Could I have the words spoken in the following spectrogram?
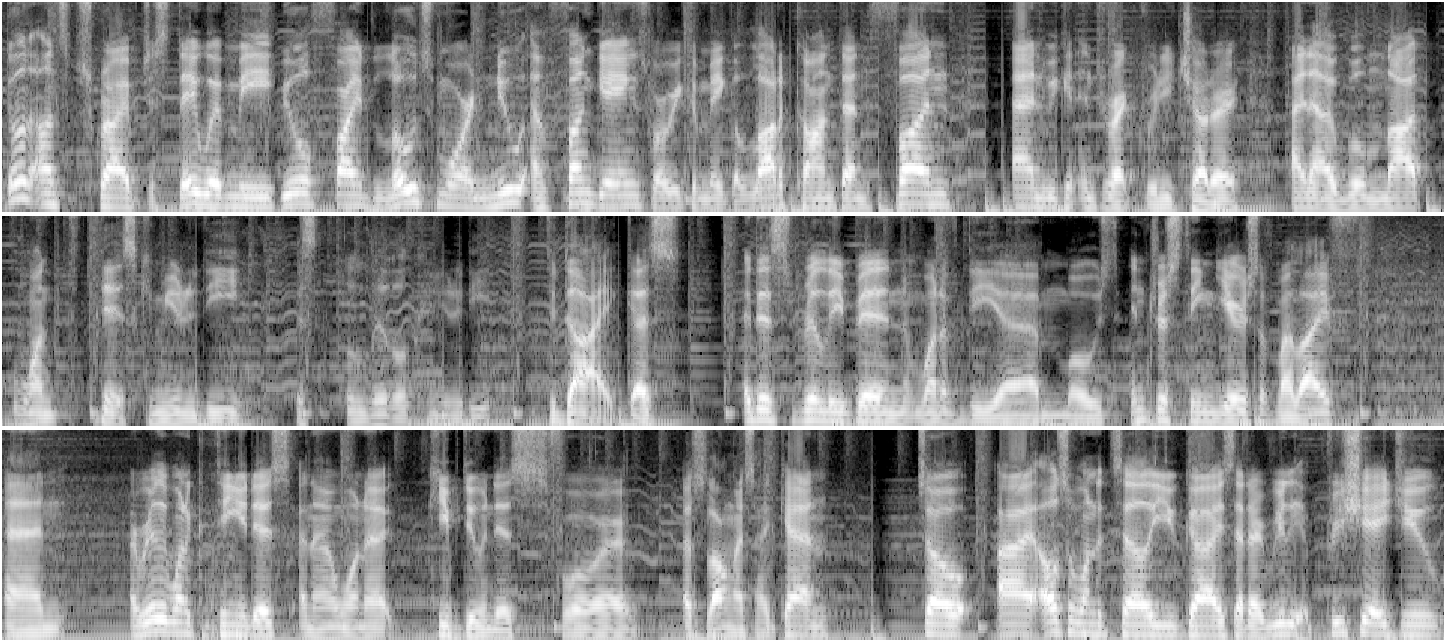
don't unsubscribe, just stay with me. You will find loads more new and fun games where we can make a lot of content fun and we can interact with each other. And I will not want this community, this little community, to die because it has really been one of the uh, most interesting years of my life. And I really want to continue this and I want to keep doing this for as long as I can. So I also want to tell you guys that I really appreciate you.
